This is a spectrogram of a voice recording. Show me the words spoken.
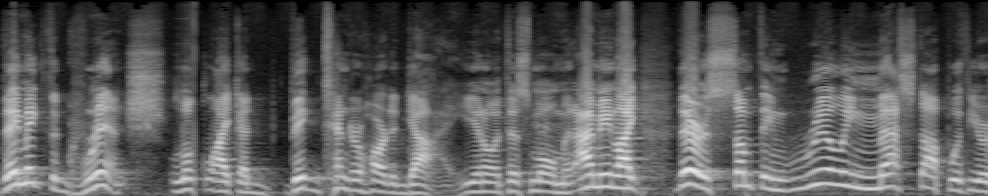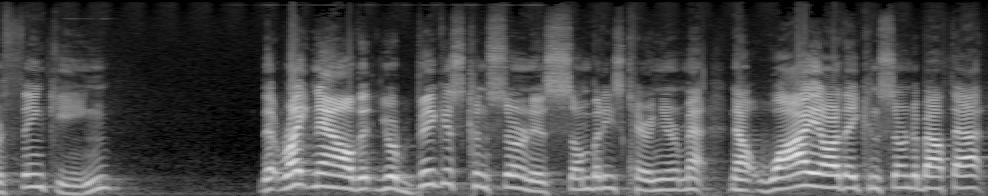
they make the Grinch look like a big, tender-hearted guy, you know, at this moment. I mean, like, there is something really messed up with your thinking that right now that your biggest concern is somebody's carrying your mat. Now, why are they concerned about that?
